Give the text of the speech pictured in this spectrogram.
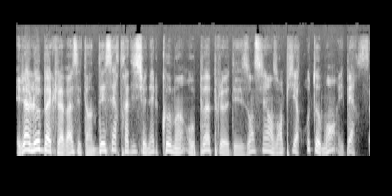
Eh bien, le baklava, c'est un dessert traditionnel commun au peuple des anciens empires ottomans et perses.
